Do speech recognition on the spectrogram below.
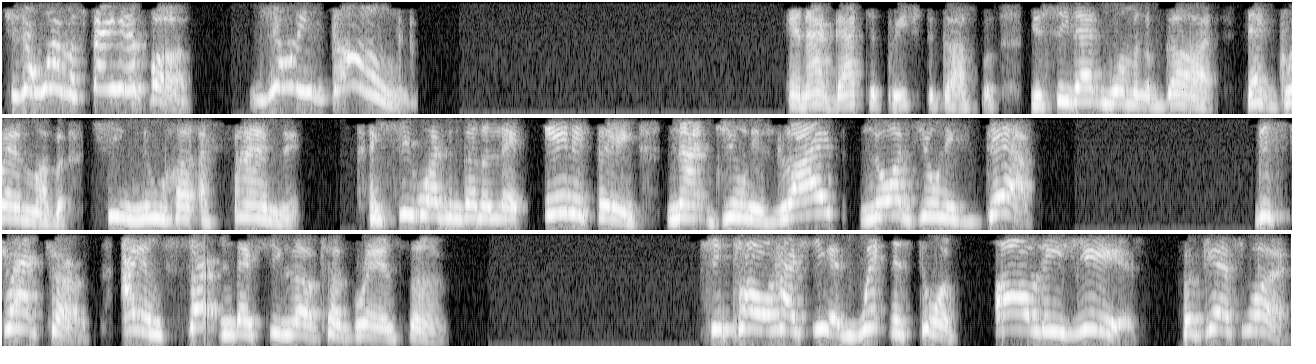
She said, what am I stay here for? Junie's gone. And I got to preach the gospel. You see, that woman of God, that grandmother, she knew her assignment. And she wasn't going to let anything, not Junie's life nor Junie's death, distract her. I am certain that she loved her grandson. She told how she had witnessed to him all these years. But guess what?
